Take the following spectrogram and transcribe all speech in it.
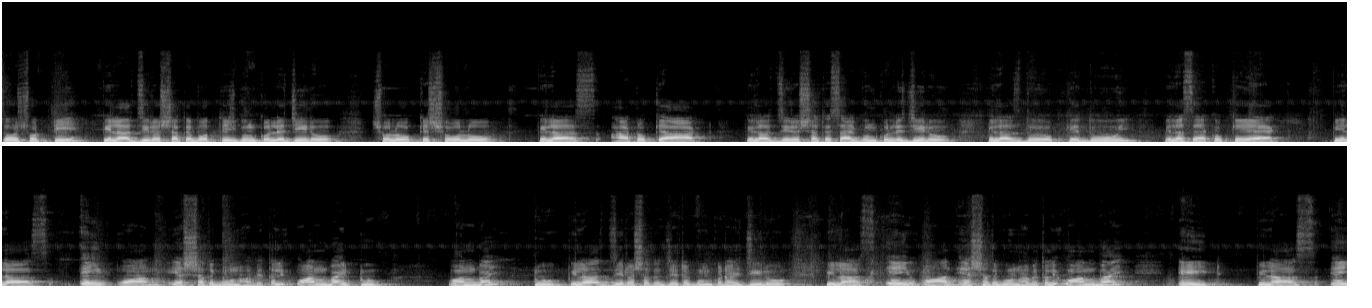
চৌষট্টি প্লাস জিরোর সাথে বত্রিশ গুণ করলে জিরো ষোলো অক্ষে ষোলো। প্লাস আট অক্ষে আট, প্লাস জিরোর সাথে চার গুণ করলে জিরো, প্লাস দুই অক্ষে দুই, প্লাস এক অক্ষে এক, প্লাস এই ওয়ানের সাথে গুণ হবে। তাহলে one by two, one by two, plus জিরোর সাথে যেটা গুণ করা হয় জিরো, প্লাস এই ওয়ানের সাথে গুণ হবে। তাহলে ওয়ান বাই এইট, প্লাস এই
